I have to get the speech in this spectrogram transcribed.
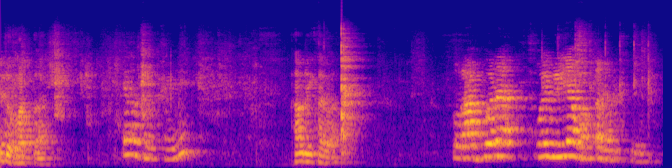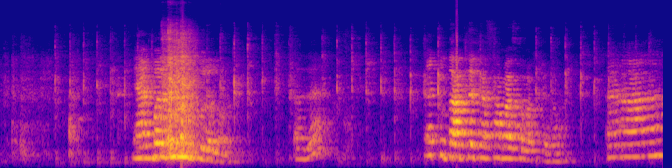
তো তো খাইনি খাও নি খাবা তোরা বইটা ওই মিলিয়া ভর্তা করতে একবার মিলিয়ে করে নাও। তাহলে? একটু দাঁত দেখা সাবাই খেলাম আহ,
